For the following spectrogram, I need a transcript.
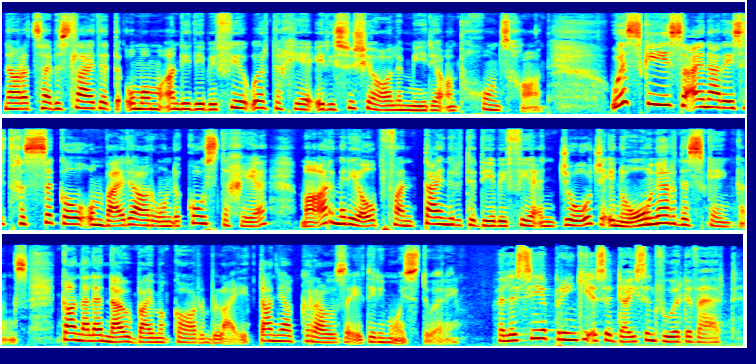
nadat sy besluit het om hom aan die DBV oor te gee, het die sosiale media ontgons gehad. Whisky se eienares het gesukkel om beide haar honde kos te gee, maar met die hulp van tuinroete DBV in George en honderde skenkings kan hulle nou bymekaar bly. Tanya Krause het hierdie mooi storie. Hulle sê 'n prentjie is 'n duisend woorde werd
